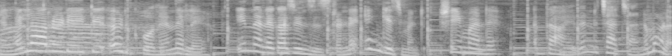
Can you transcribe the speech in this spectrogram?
ഞങ്ങൾ എല്ലാവരും റെഡി ആയിട്ട് എടുക്ക് പോന്നേന്നല്ലേ ഇന്ന് എന്റെ കസിൻ സിസ്റ്ററിന്റെ എൻഗേജ്മെന്റ് ഷെയ്മാന്റെ അതായത് എന്റെ ചാച്ചാന്റെ മോളെ.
